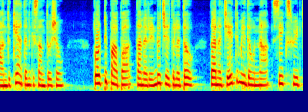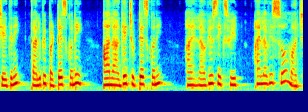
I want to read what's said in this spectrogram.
అందుకే అతనికి సంతోషం. పొట్టిపాప తన రెండు చేతులతో తన చేతి మీద ఉన్న సిక్స్ ఫీట్ చేతిని కలిపి పట్టేసుకొని అలాగే చుట్టేసుకొని I love you six feet. I love you so much.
